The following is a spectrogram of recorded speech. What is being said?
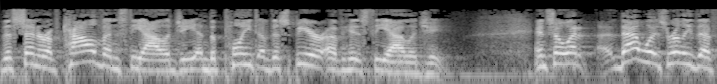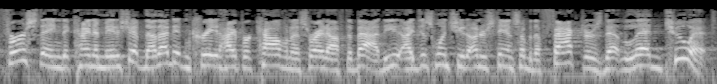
the center of Calvin's theology and the point of the spear of his theology. And so what, that was really the first thing that kind of made a shift. Now that didn't create hyper Calvinists right off the bat. I just want you to understand some of the factors that led to it.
